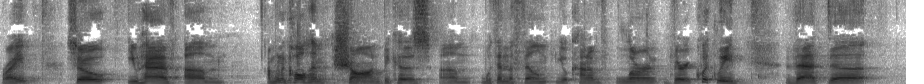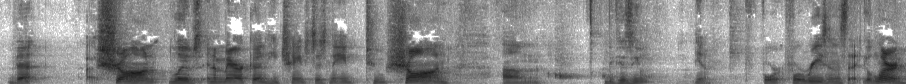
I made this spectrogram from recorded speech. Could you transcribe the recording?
right? So you have um, I'm going to call him Sean because um, within the film you'll kind of learn very quickly that uh, that Sean lives in America and he changed his name to Sean um, because he, you know, for for reasons that you'll learn.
